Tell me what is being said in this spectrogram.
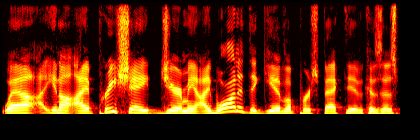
Well, you know, I appreciate Jeremy. I wanted to give a perspective because as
